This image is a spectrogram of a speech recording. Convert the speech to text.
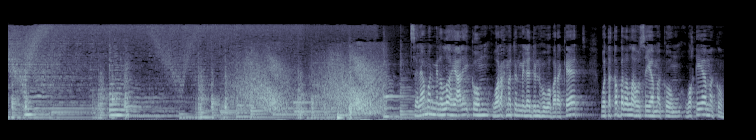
سلام من الله عليكم ورحمة من لدنه وبركات. وتقبل الله صيامكم وقيامكم.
